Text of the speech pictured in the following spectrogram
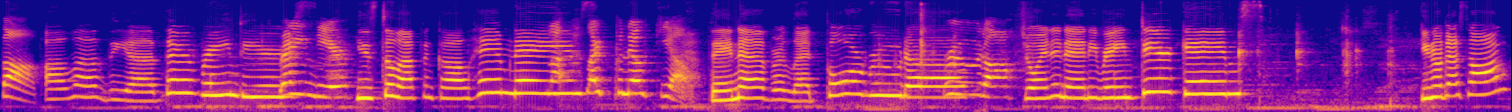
bulb. All of the other reindeers Reindeer, used to laugh and call him names. like Pinocchio. They never let poor Rudolph Rudolph. join in any reindeer games. You know that song?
